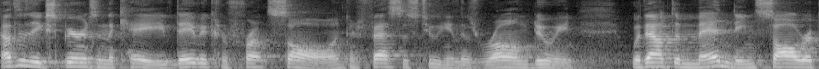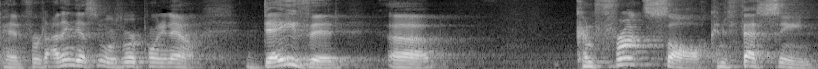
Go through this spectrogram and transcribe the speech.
After the experience in the cave, David confronts Saul and confesses to him his wrongdoing without demanding Saul repent first. I think that's what's worth pointing out. David uh, confronts Saul, confessing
